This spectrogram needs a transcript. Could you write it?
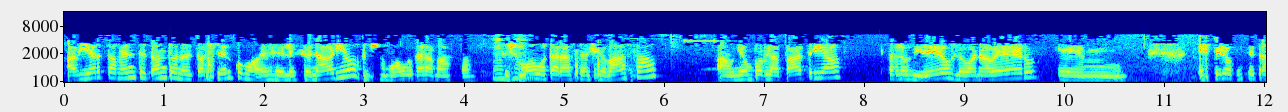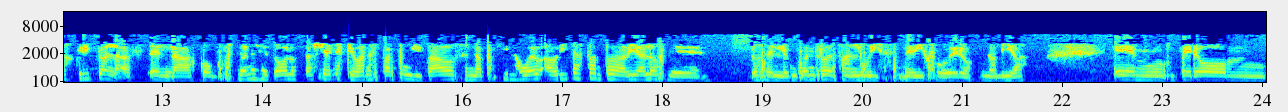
abiertamente tanto en el taller como desde el escenario se llamó a votar a Massa. Uh -huh. Se llamó a votar a Sergio Massa, a Unión por la Patria, están los videos, lo van a ver. Eh, espero que esté transcrito en las en las conclusiones de todos los talleres que van a estar publicados en la página web. Ahorita están todavía los de los del encuentro de San Luis, me dijo Vero, una amiga. Eh, pero um,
